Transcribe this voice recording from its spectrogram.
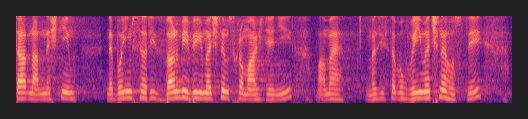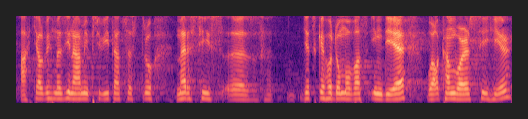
přivítat na dnešním, nebojím se říct, velmi výjimečném schromáždění. Máme mezi sebou výjimečné hosty a chtěl bych mezi námi přivítat sestru Mercy z, z dětského domova z Indie. Welcome Mercy here.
